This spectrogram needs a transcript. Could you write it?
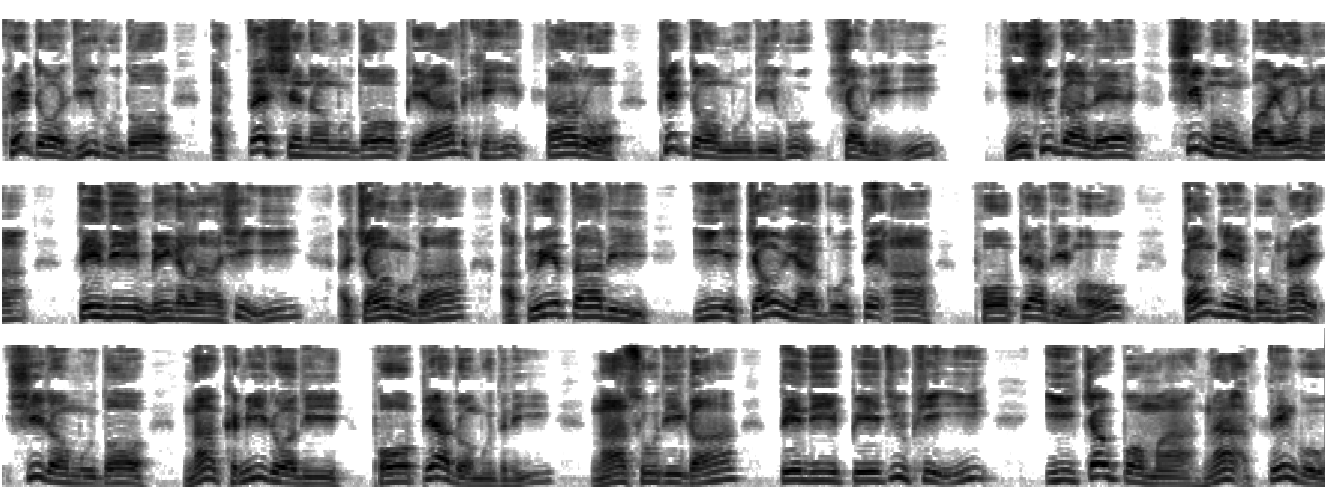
ခရစ်တော်တည်းဟူသော အသက်ရှင်တော်မူသော ဘုရားသခင်၏သားတော်ဖြစ်တော်မူသည်ဟု လျှောက်လေ၏။ယေရှုကလည်း၊ရှိမုန်ဗာယောန၊သင်သည် မင်္ဂလာရှိ၏။အကြောင်းမူကား၊အသွေးအသားသည် ဤအကြောင်းအရာကို သင့်အား ဘော်ပြသည်မဟုတ်။ ကောင်းကင်ဘုံ၌ရှိတော်မူသော ငါ့ခမည်းတော်သည် ဘော်ပြတော်မူသတည်း။ငါဆိုသည်ကား၊သင်သည် ပေတရုဖြစ်၏။ဤကျောက်ပေါ်မှာ ငါ့အသင်းကို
